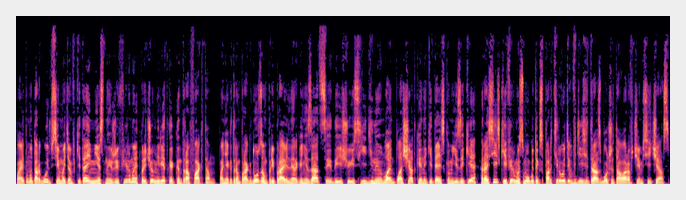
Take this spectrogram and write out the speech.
Поэтому торгуют всем этим в Китае местные же фирмы, причем нередко контрафактом. По некоторым прогнозам, при правильной организации организации, да еще и с единой онлайн-площадкой на китайском языке, российские фирмы смогут экспортировать в 10 раз больше товаров, чем сейчас.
